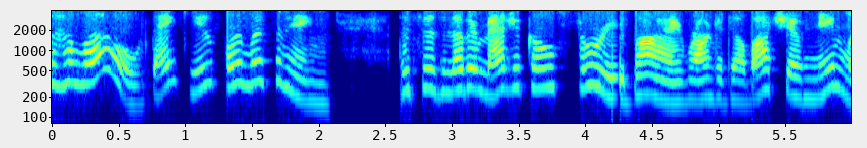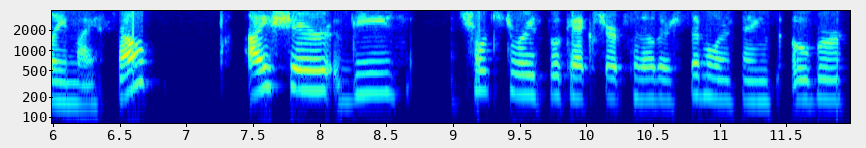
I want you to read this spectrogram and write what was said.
Well, hello. Thank you for listening. This is another magical story by Rhonda Del Boccio, namely myself. I share these short stories, book excerpts, and other similar things over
